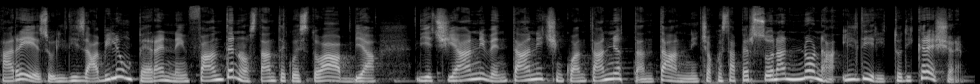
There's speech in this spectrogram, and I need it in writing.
ha reso il disabile un perenne infante nonostante questo abbia 10 anni, 20 anni, 50 anni, 80 anni. Cioè questa persona non ha il diritto di crescere.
